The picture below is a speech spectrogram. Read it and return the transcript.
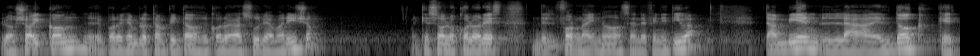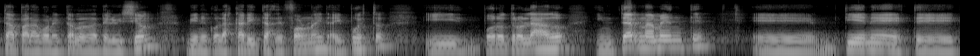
Los Joy-Con, eh, por ejemplo, están pintados de color azul y amarillo, que son los colores del Fortnite, ¿no? O sea, en definitiva. También el dock que está para conectarlo a la televisión viene con las caritas de Fortnite ahí puestos. Y por otro lado, internamente tiene, este,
